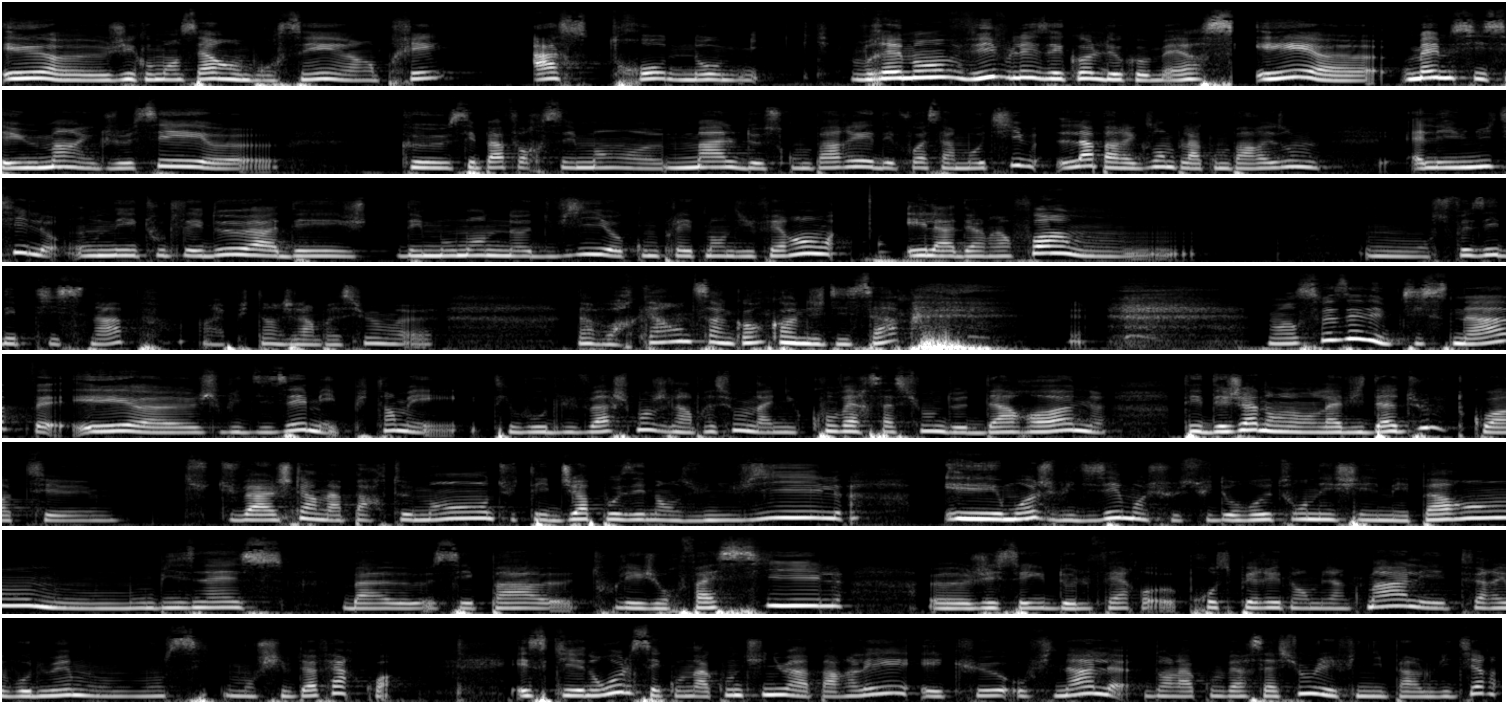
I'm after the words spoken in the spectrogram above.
Et euh, j'ai commencé à rembourser un prêt astronomique. Vraiment, vive les écoles de commerce. Et même si c'est humain et que je sais que c'est pas forcément mal de se comparer, des fois ça motive. Là, par exemple, la comparaison, elle est inutile. On est toutes les deux à des, des moments de notre vie complètement différents. Et la dernière fois, on, on se faisait des petits snaps. Ah putain, j'ai l'impression euh, d'avoir 45 ans quand je dis ça. mais on se faisait des petits snaps et euh, je lui disais mais putain mais t'évolues vachement. J'ai l'impression on a une conversation de daronne. T'es déjà dans la vie d'adulte quoi. Tu, tu vas acheter un appartement, tu t'es déjà posé dans une ville. Et moi je lui disais moi je suis de retourner chez mes parents. Mon, business bah euh, c'est pas tous les jours facile. Euh, j'essaye de le faire euh, prospérer tant bien que mal et de faire évoluer mon, mon, chiffre d'affaires, quoi. Et ce qui est drôle, c'est qu'on a continué à parler et que au final, dans la conversation, j'ai fini par lui dire,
